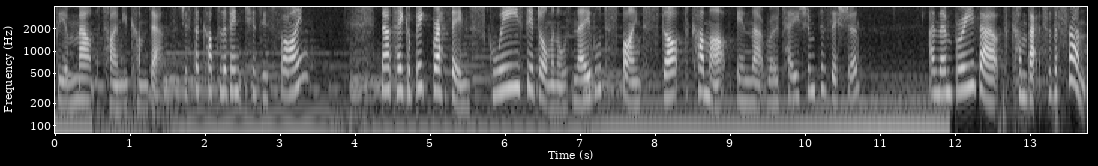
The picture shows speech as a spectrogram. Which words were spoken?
the amount of time you come down. So just a couple of inches is fine. Now take a big breath in, squeeze the abdominals, navel to spine to start to come up in that rotation position. And then breathe out to come back to the front.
